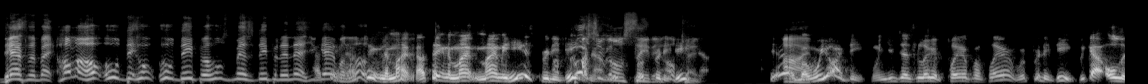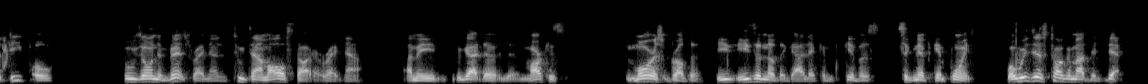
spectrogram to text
Desmond Bane. Hold on, who who who, deeper? Who's missed deeper than that? You I gave think, a look. I think the Miami, I think the Miami Heat is pretty of deep. Of course, now. you're gonna say that. Okay. Yeah, All but right. we are deep. When you just look at player for player, we're pretty deep. We got Oladipo, who's on the bench right now, He's a two-time All-Starter right now. I mean, we got the, the Marcus Morris brother. He's he's another guy that can give us significant points. But we're just talking about the depth.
